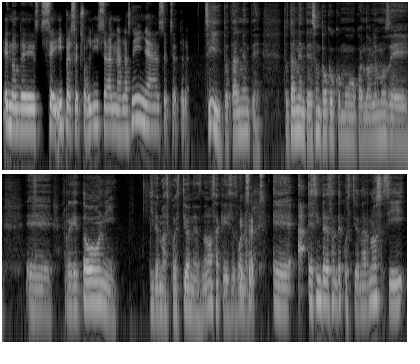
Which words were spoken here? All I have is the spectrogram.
en donde se hipersexualizan a las niñas, etcétera. Sí, totalmente, totalmente. Es un poco como cuando hablamos de eh, reggaetón y, y, demás cuestiones, ¿no? O sea, que dices, bueno, eh, es interesante cuestionarnos si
